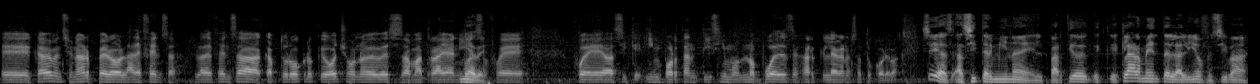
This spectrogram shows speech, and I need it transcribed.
Eh, cabe mencionar, pero la defensa. La defensa capturó creo que ocho o nueve veces a Matt Ryan y Nueve. eso fue, fue así que importantísimo. No puedes dejar que le hagan eso a tu coreback. Sí, as- así termina el partido. que Claramente la línea ofensiva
